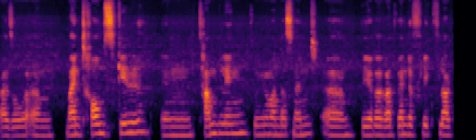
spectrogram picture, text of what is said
Also ähm, mein Traumskill im Tumbling, so wie man das nennt, äh, wäre Radwende Flickflack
